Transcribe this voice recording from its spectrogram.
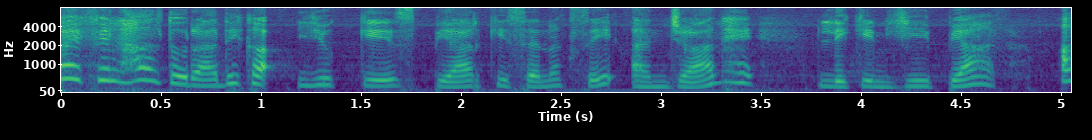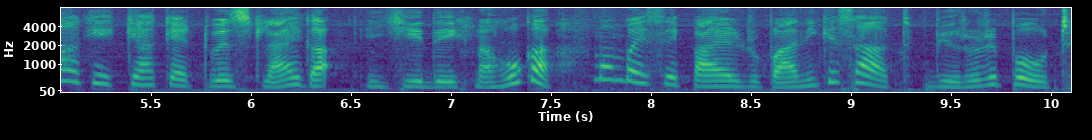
भाई फ़िलहाल तो राधिका युग के इस प्यार की सनक से अनजान है, लेकिन ये प्यार आगे क्या क्या ट्विस्ट लाएगा, ये देखना होगा। मुंबई से पायल रूपानी के साथ ब्यूरो रिपोर्ट।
